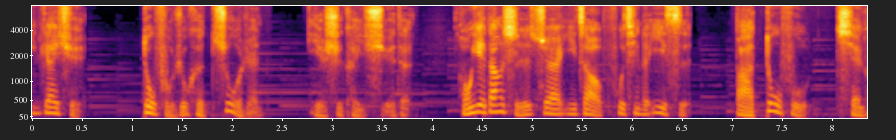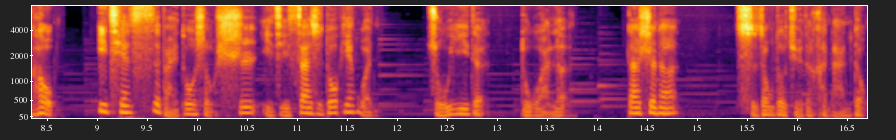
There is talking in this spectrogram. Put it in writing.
应该学，杜甫如何做人也是可以学的。红叶当时虽然依照父亲的意思，把杜甫前后一千四百多首诗以及三十多篇文逐一的读完了，但是呢，始终都觉得很难懂，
